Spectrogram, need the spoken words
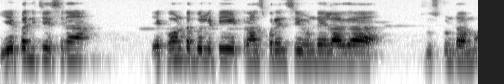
ఏ పని చేసినా అకౌంటబిలిటీ ట్రాన్స్పరెన్సీ ఉండేలాగా చూసుకుంటాము.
